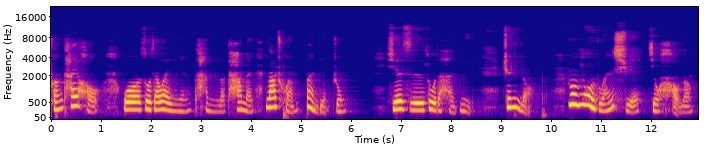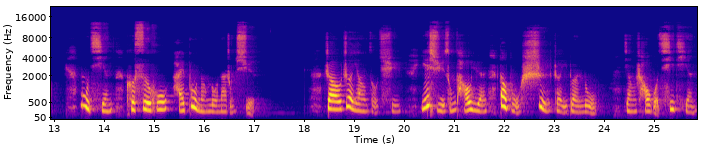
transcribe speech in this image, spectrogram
船开后，我坐在外面看了他们拉船半点钟。雪子落得很密，真冷。若落软雪就好了，目前可似乎还不能落那种雪。照这样走去，也许从桃园到卜市这一段路将超过七天，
